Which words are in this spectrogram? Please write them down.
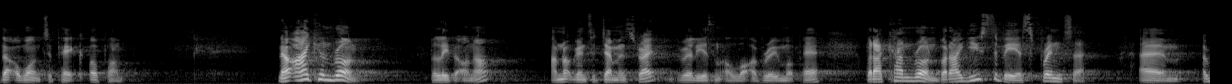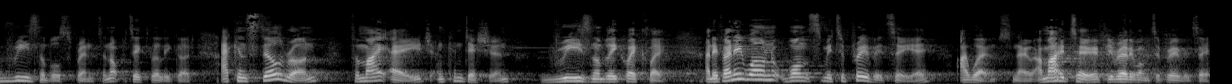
that I want to pick up on. Now, I can run, believe it or not. I'm not going to demonstrate. There really isn't a lot of room up here. But I can run. But I used to be a sprinter, um, a reasonable sprinter, not particularly good. I can still run for my age and condition reasonably quickly. And if anyone wants me to prove it to you, I won't. No, I might do if you really want me to prove it to you.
